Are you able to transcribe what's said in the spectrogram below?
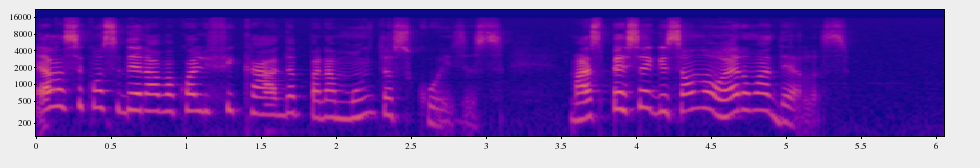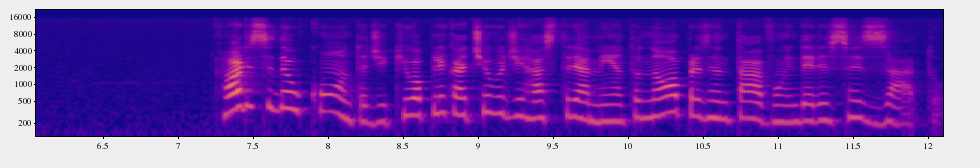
ela se considerava qualificada para muitas coisas, mas perseguição não era uma delas. Rory se deu conta de que o aplicativo de rastreamento não apresentava um endereço exato,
